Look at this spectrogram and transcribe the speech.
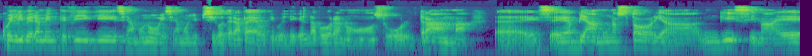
quelli veramente fighi siamo noi, siamo gli psicoterapeuti, quelli che lavorano sul dramma, eh, e abbiamo una storia lunghissima e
